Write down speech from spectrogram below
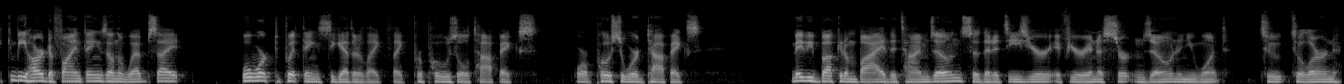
it can be hard to find things on the website. We'll work to put things together like like proposal topics or post award topics. Maybe bucket them by the time zone so that it's easier if you're in a certain zone and you want to to learn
